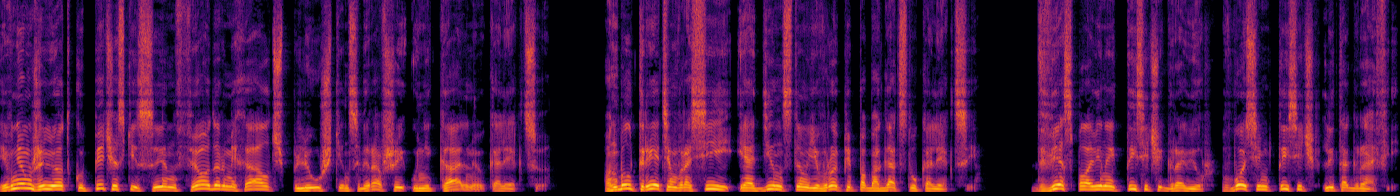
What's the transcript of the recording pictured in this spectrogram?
И в нем живет купеческий сын Федор Михайлович Плюшкин, собиравший уникальную коллекцию. Он был третьим в России и одиннадцатым в Европе по богатству коллекции. Две с половиной тысячи гравюр, восемь тысяч литографий,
